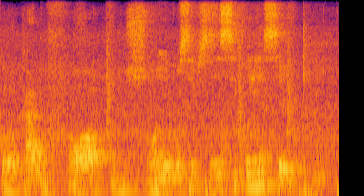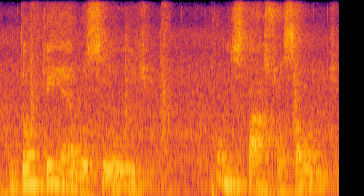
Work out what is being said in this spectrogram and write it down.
colocar um foco, um sonho, você precisa se conhecer. Então quem é você hoje? Como está a sua saúde?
